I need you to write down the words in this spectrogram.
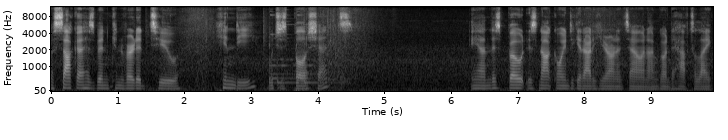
Osaka has been converted to Hindi, which is bullshit. And this boat is not going to get out of here on its own. I'm going to have to, like,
